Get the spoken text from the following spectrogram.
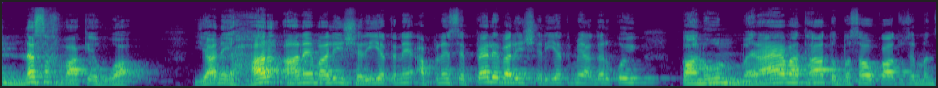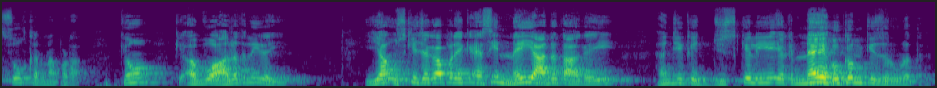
نسخ واقع ہوا۔ یعنی ہر آنے والی شریعت نے اپنے سے پہلے والی شریعت میں اگر کوئی قانون مرایا ہوا تھا تو بسا اوقات اسے منسوخ کرنا پڑا۔ کیوں؟ کہ اب وہ عادت نہیں رہی۔ یا اس کی جگہ پر ایک ایسی نئی عادت آ گئی ہاں جی کہ جس کے لیے ایک نئے حکم کی ضرورت ہے۔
